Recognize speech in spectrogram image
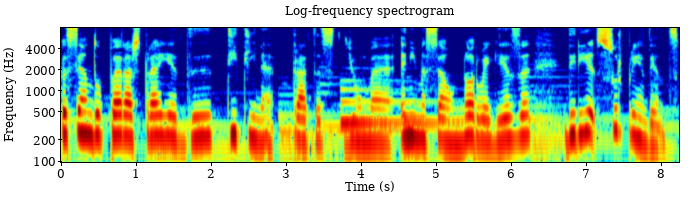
Passando para a estreia de Titina, trata-se de uma animação norueguesa, diria surpreendente,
